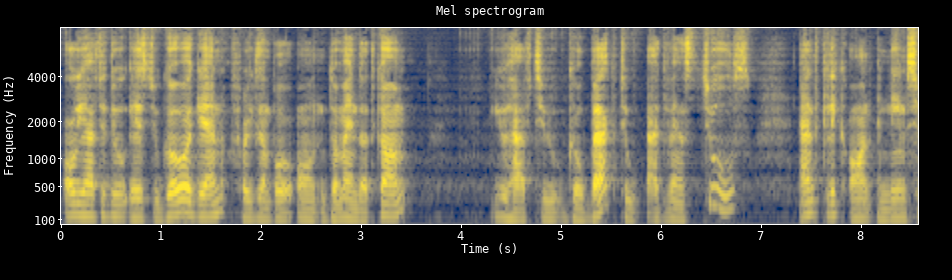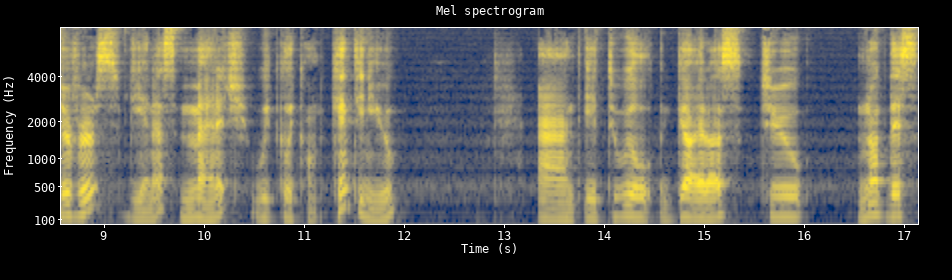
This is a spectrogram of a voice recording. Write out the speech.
all you have to do is to go again for example on domain.com you have to go back to advanced tools and click on name servers DNS manage. We click on continue. And it will guide us to not this.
